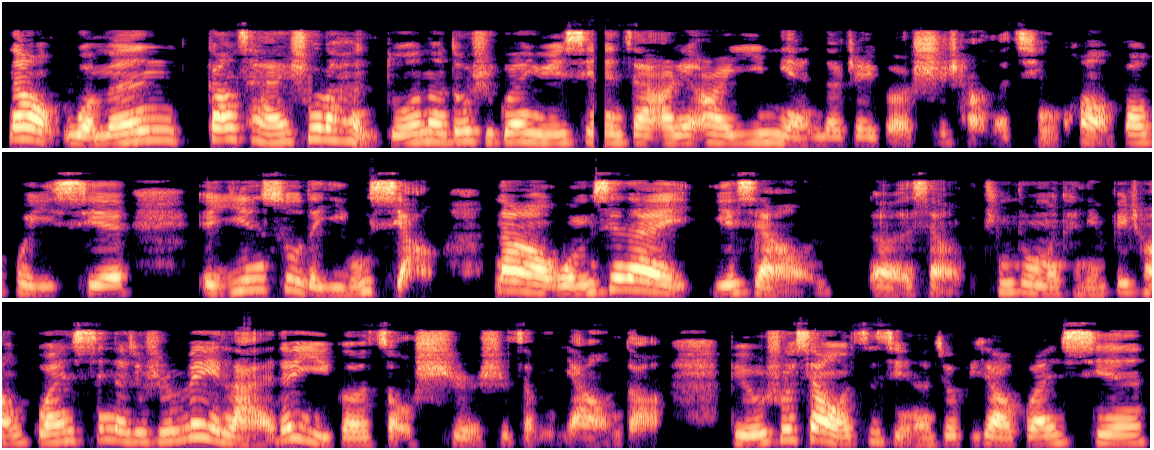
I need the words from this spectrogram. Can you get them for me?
那我们刚才说了很多呢，都是关于现在二零二一年的这个市场的情况，包括一些因素的影响。那我们现在也想，呃，想听众们肯定非常关心的就是未来的一个走势是怎么样的。比如说像我自己呢，就比较关心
